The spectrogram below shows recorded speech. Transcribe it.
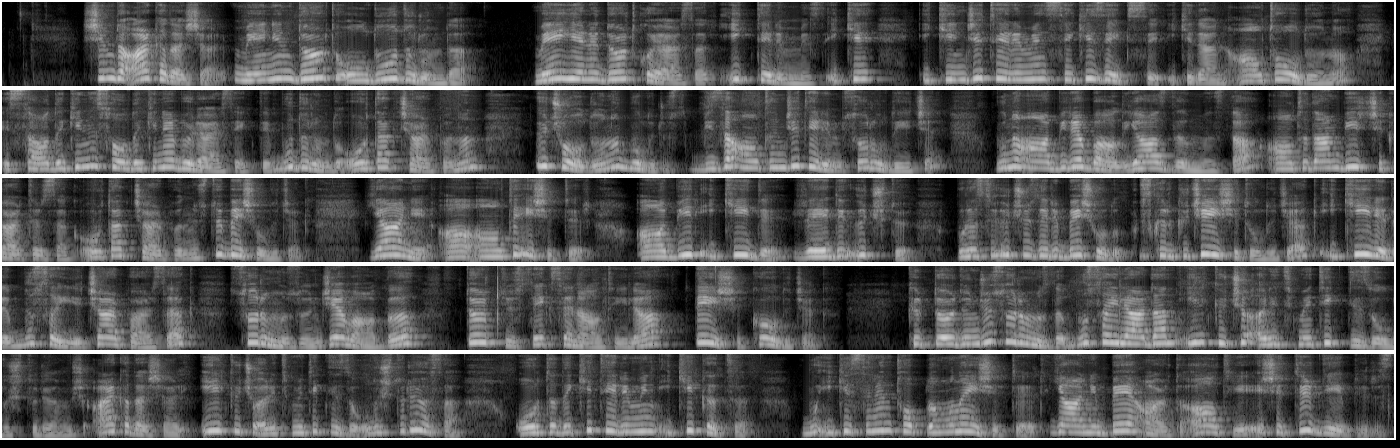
Şimdi arkadaşlar m'nin 4 olduğu durumda m yerine 4 koyarsak ilk terimimiz 2, ikinci terimin 8 eksi 2'den 6 olduğunu, e, sağdakini soldakine bölersek de bu durumda ortak çarpanın 3 olduğunu buluruz. Bize 6. terim sorulduğu için bunu A1'e bağlı yazdığımızda 6'dan 1 çıkartırsak ortak çarpanın üstü 5 olacak. Yani A6 eşittir. A1 2 idi, R'de 3'tü. Burası 3 üzeri 5 olup 143'e eşit olacak. 2 ile de bu sayıyı çarparsak sorumuzun cevabı 486 ile D olacak. 44. sorumuzda bu sayılardan ilk üçü aritmetik dizi oluşturuyormuş. Arkadaşlar ilk üçü aritmetik dizi oluşturuyorsa ortadaki terimin iki katı bu ikisinin toplamına eşittir. Yani b artı 6'ya eşittir diyebiliriz.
